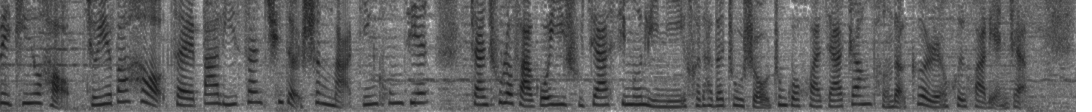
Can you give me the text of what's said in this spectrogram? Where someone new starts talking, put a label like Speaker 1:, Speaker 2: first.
Speaker 1: 各位听友好，九月八号，在巴黎三区的圣马丁空间，展出了法国艺术家西蒙·里尼和他的助手中国画家张鹏的个人绘画联展。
